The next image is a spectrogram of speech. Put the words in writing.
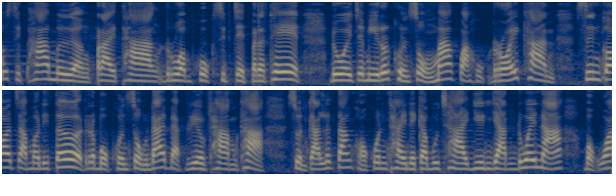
95 เมือง ปลายทางรวม 67 ประเทศ โดยจะมีรถขนส่งมากกว่า 600 คัน ซึ่งก็จะมอนิเตอร์ระบบขนส่งได้แบบเรียลไทม์ค่ะ ส่วนการเลือกตั้งของคนไทยในกัมพูชายืนยันด้วยนะ บอกว่า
